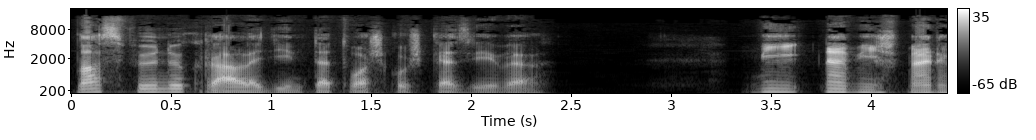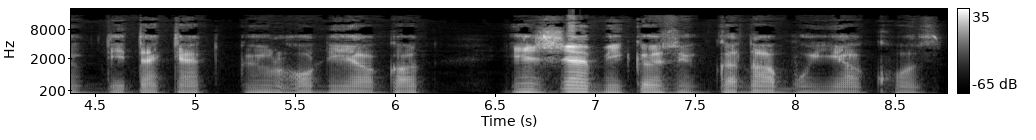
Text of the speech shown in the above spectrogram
Nasz főnök rálegyintett vaskos kezével. Mi nem ismerünk titeket, külhoniakat, és semmi közünk a nabújakhoz.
